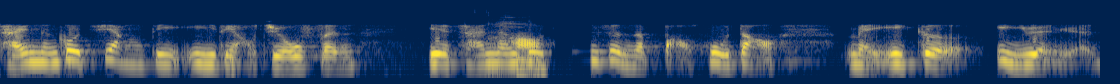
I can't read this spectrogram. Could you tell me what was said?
才能够降低医疗纠纷。也才能够真正的保护到每一个意愿人。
